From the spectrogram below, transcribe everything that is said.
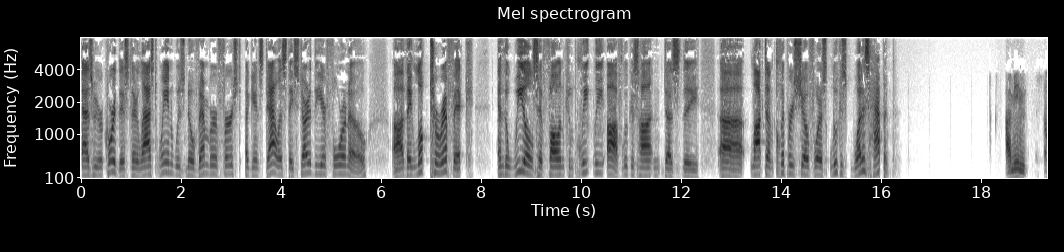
as we record this. Their last win was November 1st against Dallas. They started the year 4 and 0. Uh, they look terrific and the wheels have fallen completely off. Lucas Hahn does the uh, Locked on Clippers show for us. Lucas, what has happened? I mean, a,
